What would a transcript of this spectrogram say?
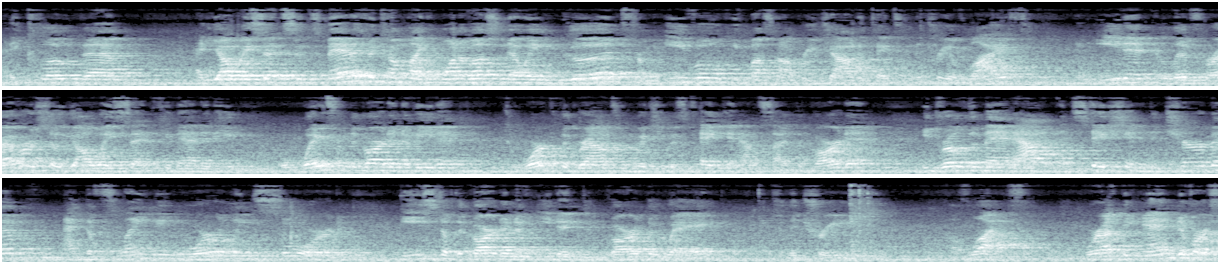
and he clothed them. And Yahweh said, Since man has become like one of us, knowing good from evil, he must not reach out and take from the tree of life and eat it and live forever. So Yahweh sent humanity away from the Garden of Eden to work the ground from which he was taken outside the garden. He drove the man out and stationed the cherubim and the flaming, whirling sword east of the Garden of Eden to guard the way to the tree of life. We're at the end of our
